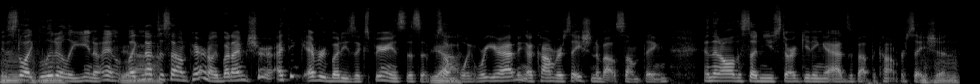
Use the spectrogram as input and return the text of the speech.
It's like literally, you know, and like Mm-hmm, not to sound paranoid, but I'm sure I think everybody's experienced this at some point where you're having a conversation about something, and then all of a sudden you start getting ads about the conversation.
